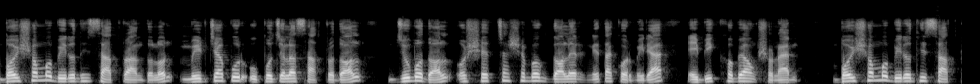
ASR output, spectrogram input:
বৈষম্য বিরোধী ছাত্র আন্দোলন, মির্জাপুর উপজেলা ছাত্রদল, যুবদল ও স্বেচ্ছাসেবক দলের নেতাকর্মীরা এই বিক্ষোভে অংশ নেন। বৈষম্য বিরোধী ছাত্র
